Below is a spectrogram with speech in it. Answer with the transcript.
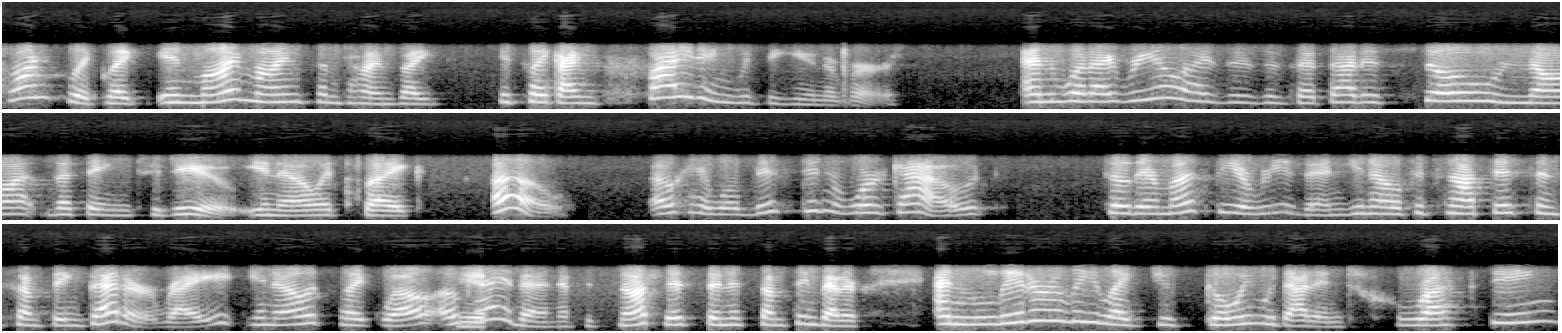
conflict. Like in my mind sometimes I it's like I'm fighting with the universe. And what I realize is is that that is so not the thing to do. You know, it's like, oh, okay, well this didn't work out. So there must be a reason. You know, if it's not this then something better, right? You know, it's like, well, okay Yeah. then. If it's not this then it's something better. And literally like just going with that and trusting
